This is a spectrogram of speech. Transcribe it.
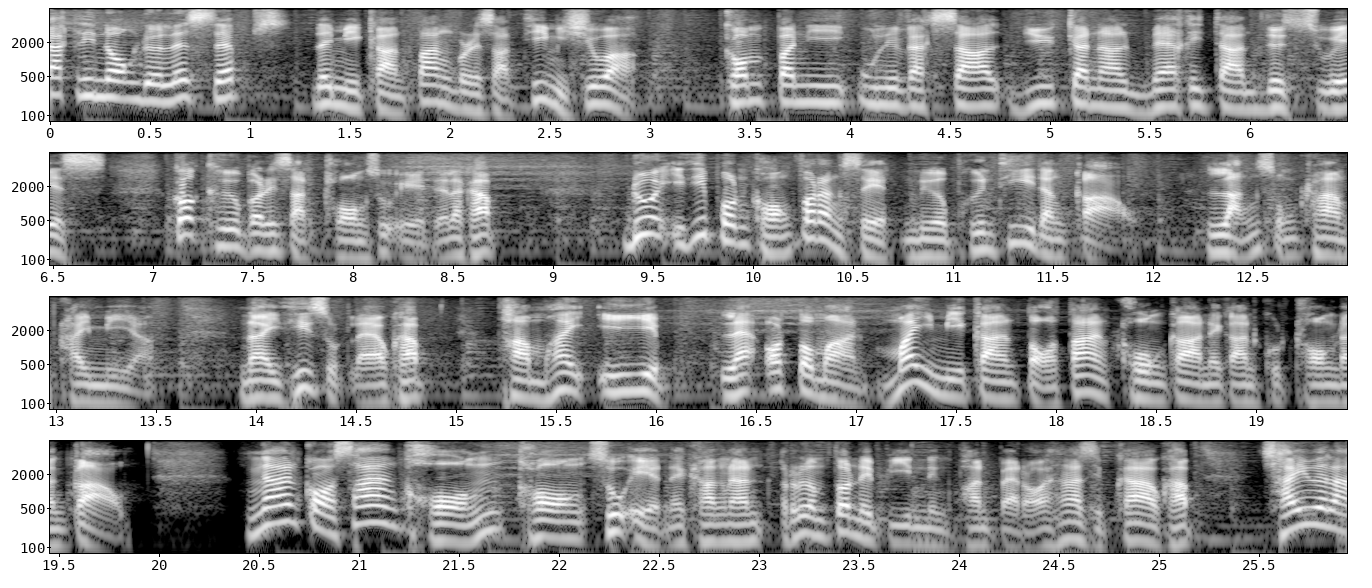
แฟร์ดินองเดอเลสเซปส์ได้มีการตั้งบริษัทที่มีชื่อว่า Compagnie Universelle du Canal Maritime de Suez ก็คือบริษัทคลองสุเอตนี่แหละครับ ด้วยอิทธิพลของฝรั่งเศสเหนือพื้นที่ดังกล่าว หลังสงครามไครเมีย ในที่สุดแล้วครับทำให้อียิปต์และออตโตมันไม่มีการต่อต้านโครงการในการขุดคลองดังกล่าว งานก่อสร้างของคลองสุเอตในครั้งนั้น เริ่มต้นในปี 1859 ครับ ใช้เวลา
